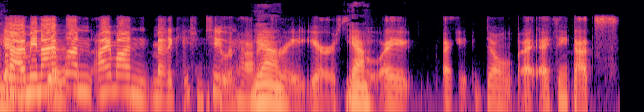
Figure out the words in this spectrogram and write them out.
Yeah, I mean, I'm on I'm on medication too, and have Yeah. been for eight years. Yeah. So I I don't. I, I think that's.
